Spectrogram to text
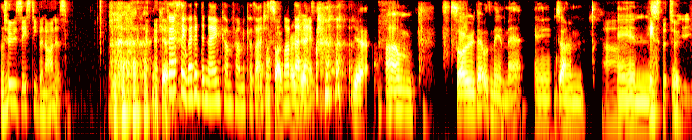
mm-hmm. two zesty bananas. yeah. Firstly, where did the name come from? Because I just love project. that name. yeah. Um, so that was me and Matt, and um, ah, and hence the two. We,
